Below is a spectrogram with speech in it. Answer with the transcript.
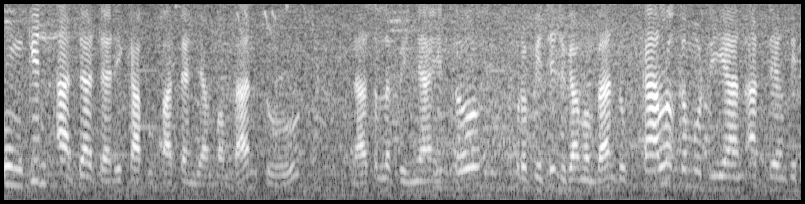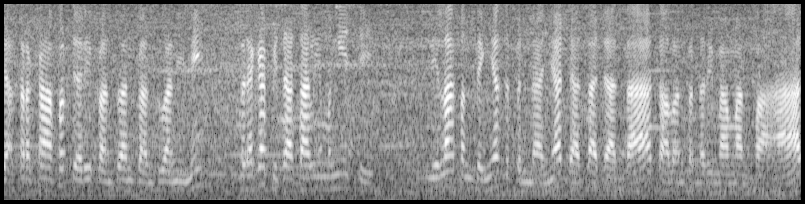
mungkin ada dari kabupaten yang membantu. Nah, selebihnya itu provinsi juga membantu. Kalau kemudian ada yang tidak tercover dari bantuan-bantuan ini, mereka bisa saling mengisi. Inilah pentingnya sebenarnya data-data calon penerima manfaat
